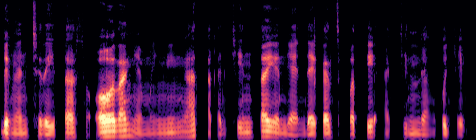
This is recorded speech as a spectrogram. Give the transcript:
dengan cerita seorang yang mengingat akan cinta yang diandaikan seperti anjing dan kucing.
